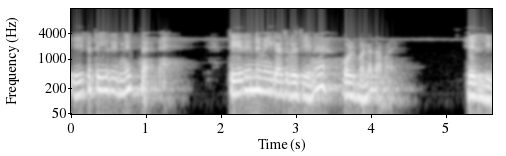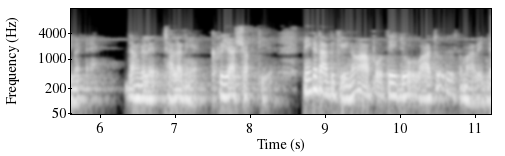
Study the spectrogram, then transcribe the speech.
ඒක තේරෙන්නේ නැහැ. තේරෙන්නේ මේක ඇතුලේ තියෙන හොල්මන තමයි. හෙල්ලිම, දඟල චලනය, ක්‍රියාශක්තිය. මේකට අපි කියනවා ආපෝ තේජෝ වාතු සමාවෙන්න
